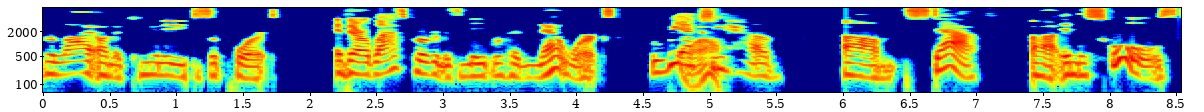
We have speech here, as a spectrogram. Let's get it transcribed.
rely on the community to support. And then our last program is neighborhood networks, where we wow. actually have um, staff uh, in the schools.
